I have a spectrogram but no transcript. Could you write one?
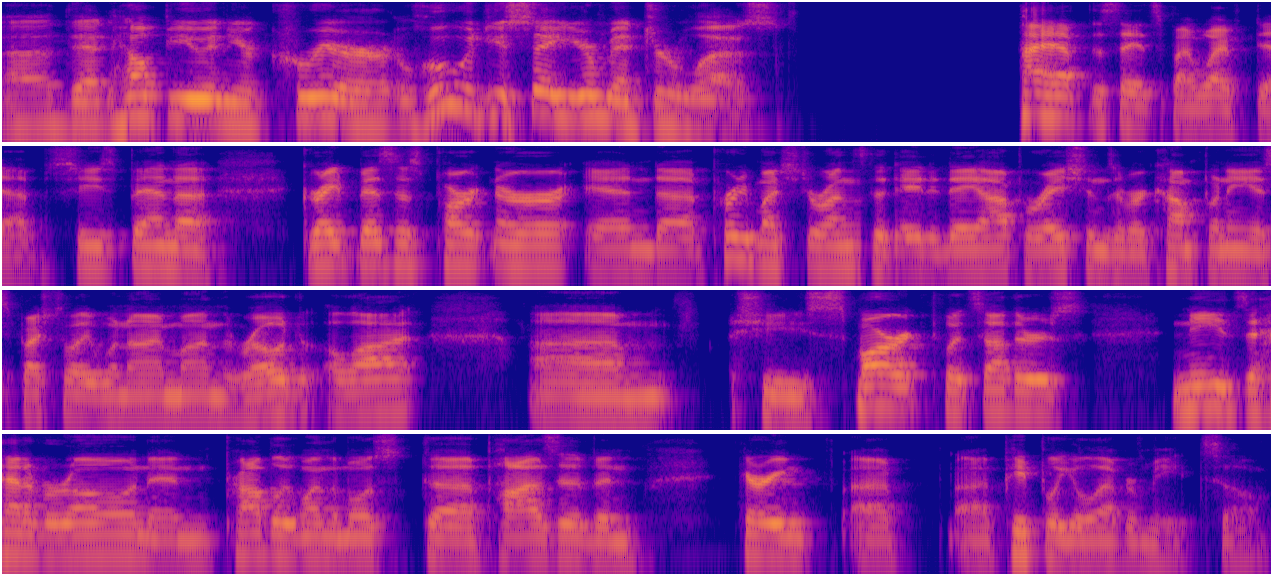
uh, that help you in your career. Who would you say your mentor was? I have to say it's my wife, Deb. She's been a great business partner and uh, pretty much runs the day-to-day operations of her company, especially when I'm on the road a lot. Um, she's smart, puts others' needs ahead of her own, and probably one of the most uh, positive and caring uh, uh, people you'll ever meet. So,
